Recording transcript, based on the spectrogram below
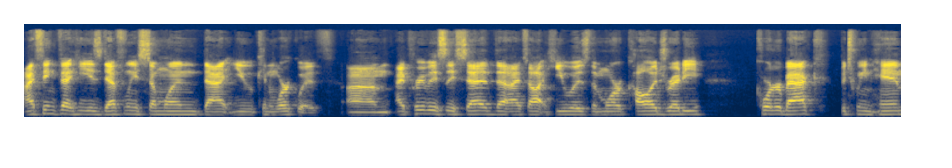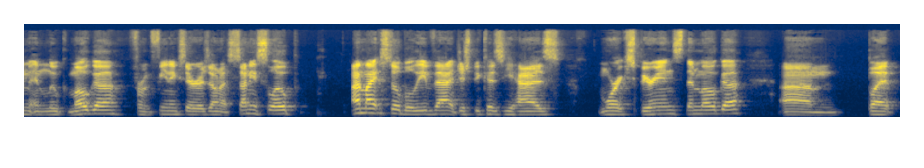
I think that he is definitely someone that you can work with. Um, I previously said that I thought he was the more college ready quarterback between him and Luke Moga from Phoenix, Arizona Sunny Slope. I might still believe that just because he has more experience than Moga. Um, but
